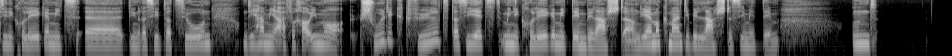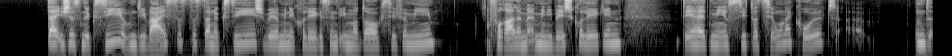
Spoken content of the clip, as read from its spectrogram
deine Kollegen mit äh, deiner Situation. Und ich habe mich einfach auch immer schuldig gefühlt, dass ich jetzt meine Kollegen mit dem belaste. Und ich habe immer gemeint, ich belaste sie mit dem. Und da ist es nicht gewesen, und ich weiß, dass das da nicht war, weil meine Kollegen sind immer da für mich. Vor allem meine beste Kollegin, die hat mich aus Situationen geholt und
